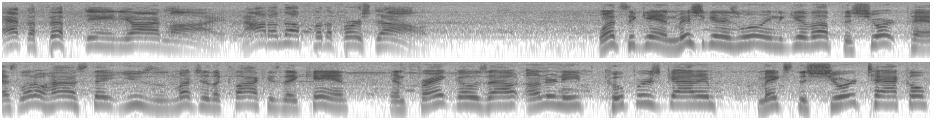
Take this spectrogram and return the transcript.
at the 15-yard line. Not enough for the first down. Once again, Michigan is willing to give up the short pass, let Ohio State use as much of the clock as they can, and Frank goes out underneath. Cooper's got him, makes the sure tackle.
